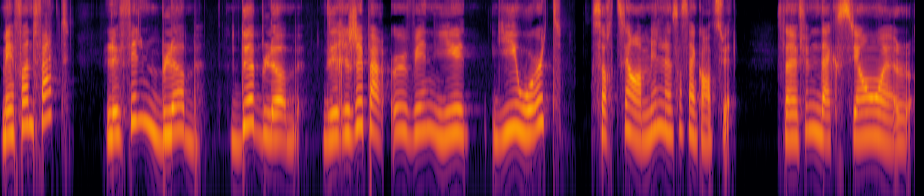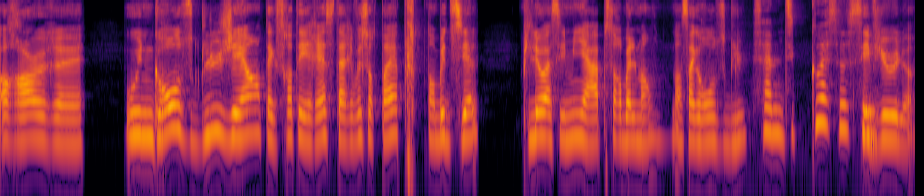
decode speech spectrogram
Mais fun fact, le film Blob, de Blob, dirigé par Irvin Ye- Yeworth, sorti en 1958. C'est un film d'action, euh, horreur, euh, où une grosse glu géante extraterrestre est arrivée sur Terre, pff, tombée du ciel. Puis là, elle s'est mise à absorber le monde dans sa grosse glu. Ça me dit quoi, ça? C'est vieux, là.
